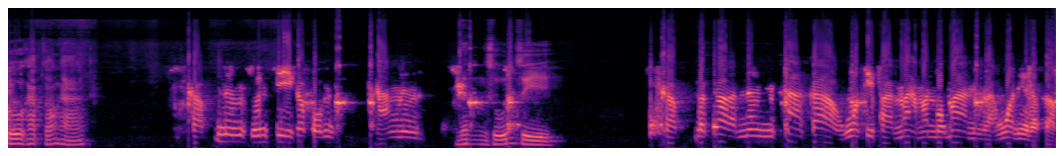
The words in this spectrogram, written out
ตัวครับสองหาง ครับหนึ่งศูนย์สี่ครับผมหางหนึ่งหนึ่งศูนย์สี่ ครับ แล้วก็หนึ่งห้าเก้างวดที่ผ่านมามันบ่มานี่แหละงวดนี้แหละครับ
